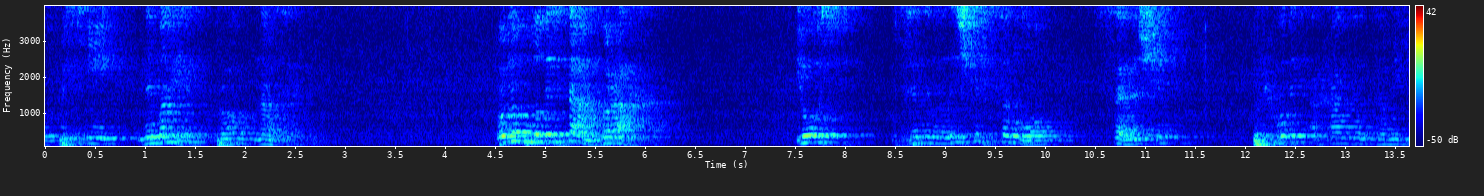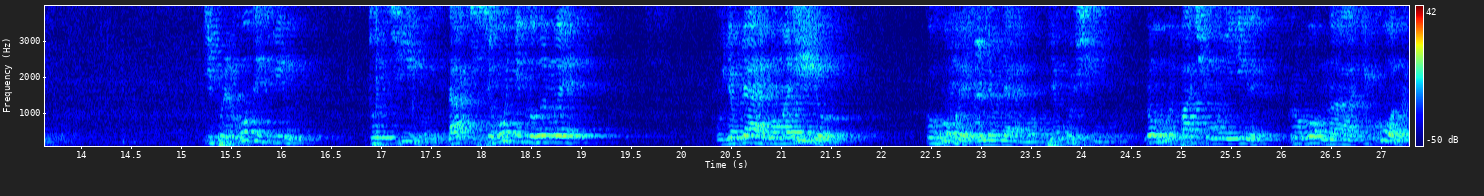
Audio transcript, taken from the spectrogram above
в письмі немає про Назарет. Воно було десь там, в горах. І ось це невеличке село, селище, приходить Архангел Гавриїл. І приходить він до Діви. Да? І сьогодні, коли ми уявляємо Марію, кого ми уявляємо? Яку жінку? Ну, ми бачимо її кругом на іконах,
